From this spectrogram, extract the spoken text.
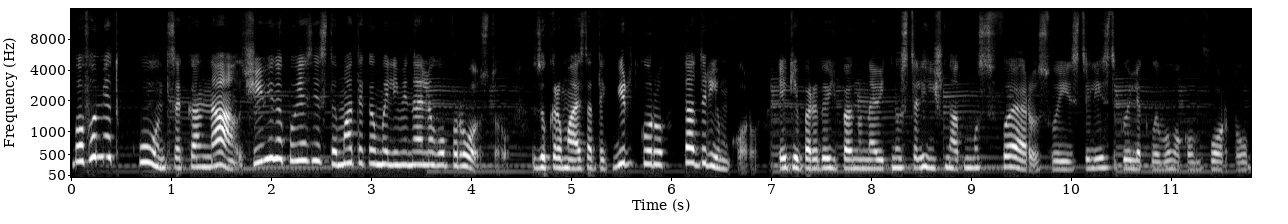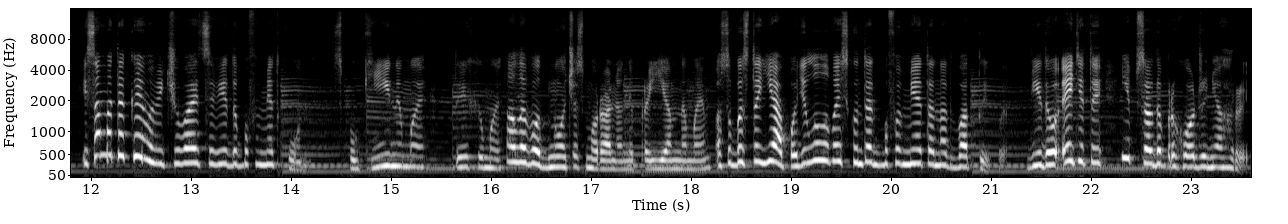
Бафом'яткун це канал, чиї відео пов'язані з тематиками лімінального простору, зокрема естетик Вірткору та Дрімкору, які передають певну навіть ностальгічну атмосферу своєю стилістикою лякливого комфорту. І саме такими відчувається відео Бафоміт – спокійними, тихими, але водночас морально неприємними. Особисто я поділила весь контент Бафомета на два типи: відео едіти і псевдопроходження гри,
